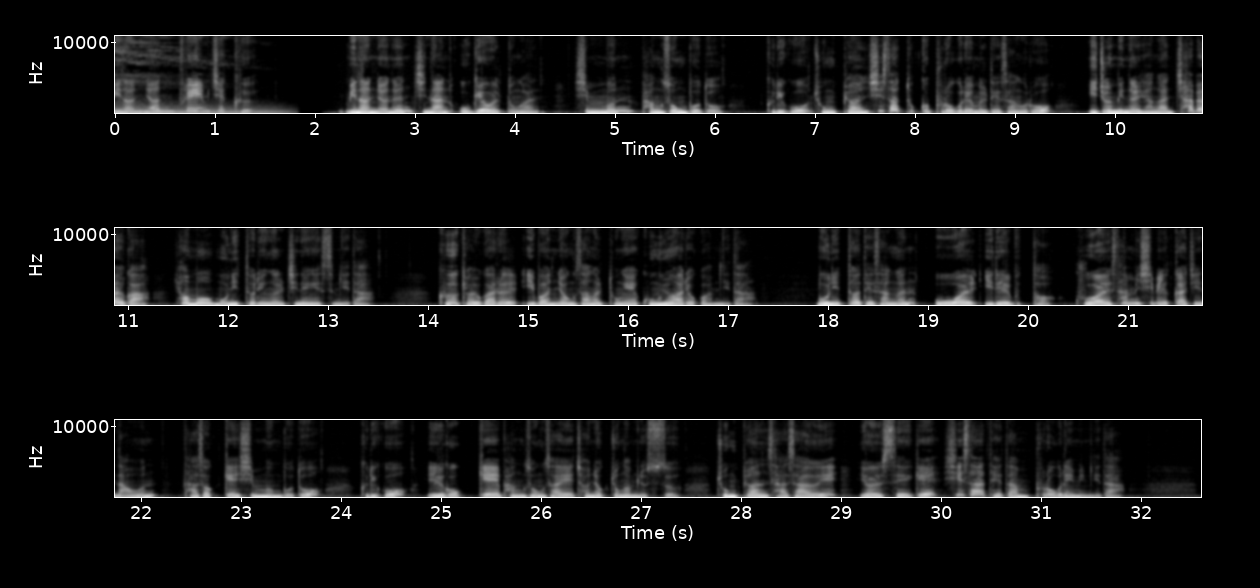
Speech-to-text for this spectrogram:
민원연 프레임 체크. 민원연은 지난 5개월 동안 신문, 방송 보도, 그리고 종편 시사 토크 프로그램을 대상으로 이주민을 향한 차별과 혐오 모니터링을 진행했습니다. 그 결과를 이번 영상을 통해 공유하려고 합니다. 모니터 대상은 5월 1일부터 9월 30일까지 나온 5개 신문 보도, 그리고 7개 방송사의 저녁 종합 뉴스, 종편 4사의 13개 시사 대담 프로그램입니다.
